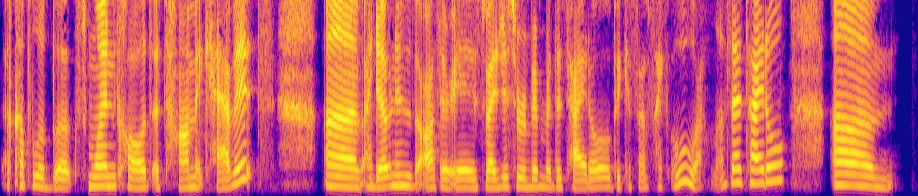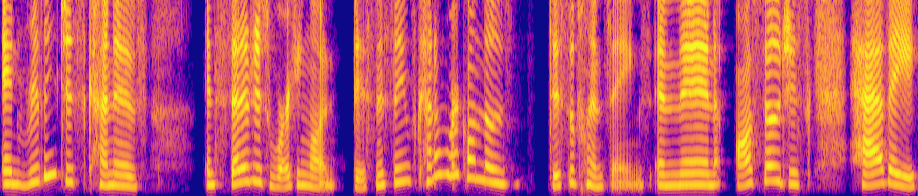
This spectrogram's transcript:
a couple of books, one called Atomic Habits. Um, I don't know who the author is, but I just remember the title because I was like, oh, I love that title. Um, um, and really just kind of, instead of just working on business things, kind of work on those discipline things. And then also just have a,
